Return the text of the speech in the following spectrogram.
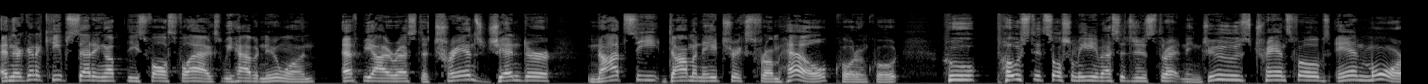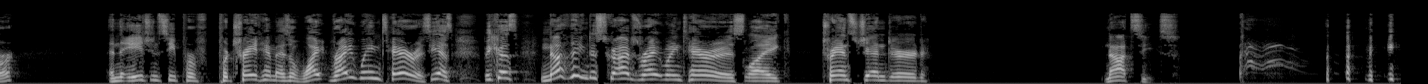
And they're going to keep setting up these false flags. We have a new one. FBI arrest a transgender Nazi dominatrix from hell, quote unquote, who posted social media messages threatening Jews, transphobes, and more. And the agency per- portrayed him as a white right wing terrorist. Yes, because nothing describes right wing terrorists like transgendered Nazis. I mean,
